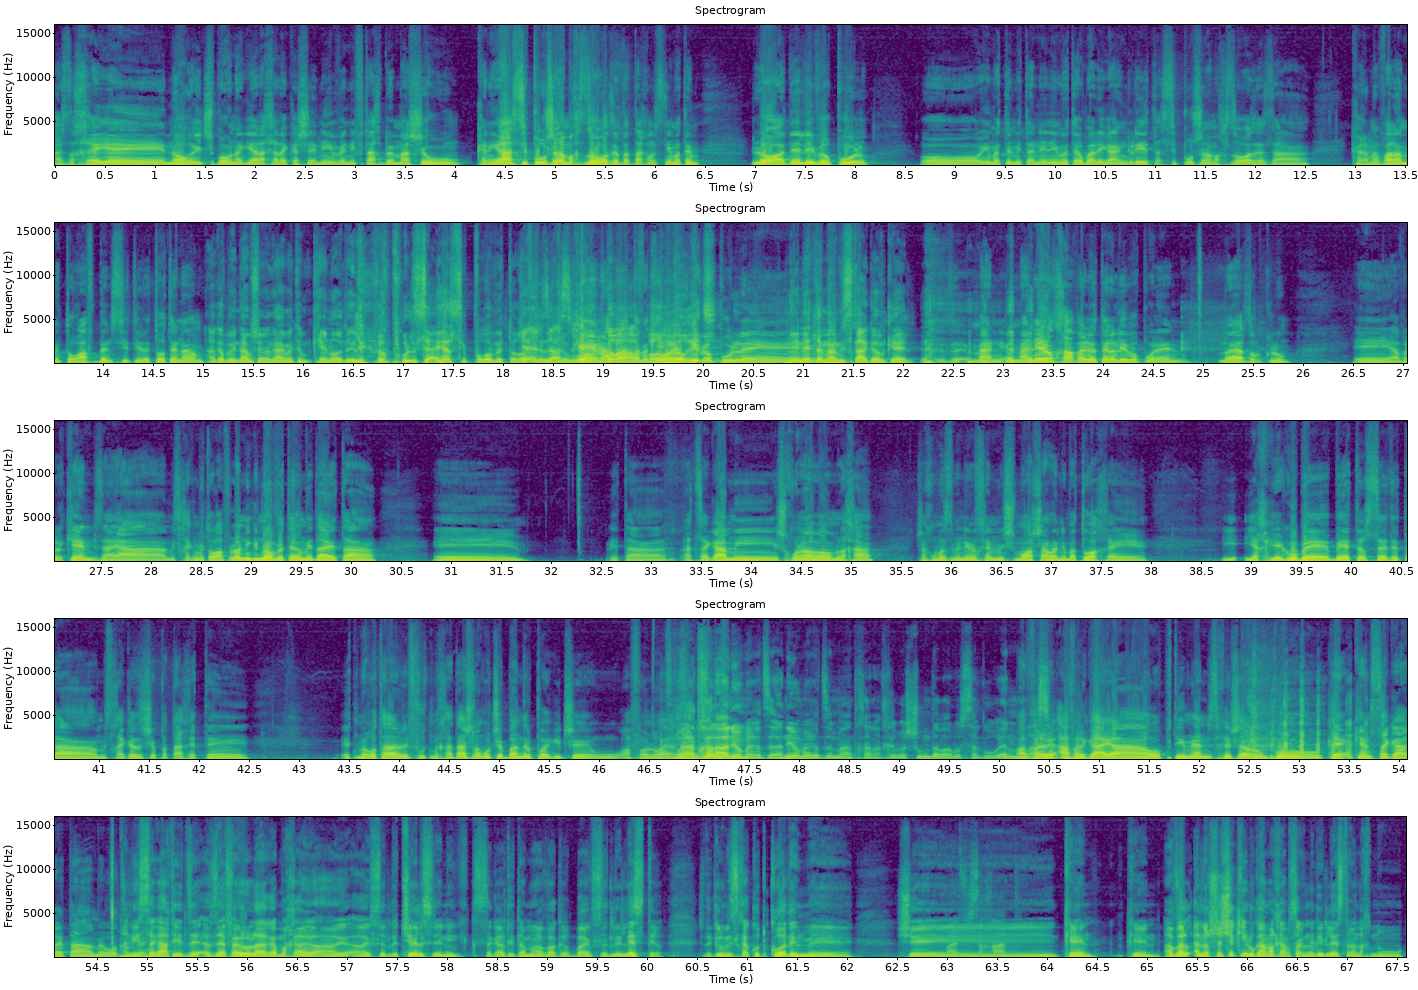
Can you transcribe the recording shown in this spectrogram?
אז אחרי אה, נוריץ', בואו נגיע לחלק השני ונפתח במשהו, כנראה הסיפור של המחזור הזה בתכלס, אם אתם לא אוהדי ליברפול, או אם אתם מתעניינים יותר בליגה האנגלית, הסיפור של המחזור הזה זה הקרנבל המטורף בין סיטי לטוטנאם. אגב, במידה מסוימת, גם אם אתם כן אוהדי ליברפול, זה היה הסיפור המטורף כן, של זה השבוע. הסיפור כן, אבל אתה. בתור אוהד ליברפול... אה, נהנית מהמשחק גם, כן. זה מעניין- מעניין אותך, אבל יותר ליברפול, אין, לא יעזור כלום. אה, אבל כן, זה היה משחק מטורף, לא נגנוב יותר מדי את ה... אה, את ההצגה משכונה בממלכה, שאנחנו מזמינים אתכם לשמוע, שם אני בטוח אה, יחגגו ביתר סט את המשחק הזה שפתח את, את מרוץ האליפות מחדש, למרות שבנדל פה יגיד שהוא אף פעם לא היה... מההתחלה אני אומר את זה, אני אומר את זה מההתחלה. חבר'ה, שום דבר לא סגור, אין מה אבל, לעשות. אבל גיא האופטימי הנצחי שלנו פה כן, כן סגר את המרוץ הזה. אני סגרתי את זה, זה אפילו אולי גם אחרי ההפסד לצ'לסי, אני סגרתי את המאבק בהפסד ללסטר, שזה כאילו משחק עוד קודם, אה, ש... ב-0-1? כן, כן. אבל אני חושב שכאילו גם אחרי המשחק נגד לסטר, אנחנו...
